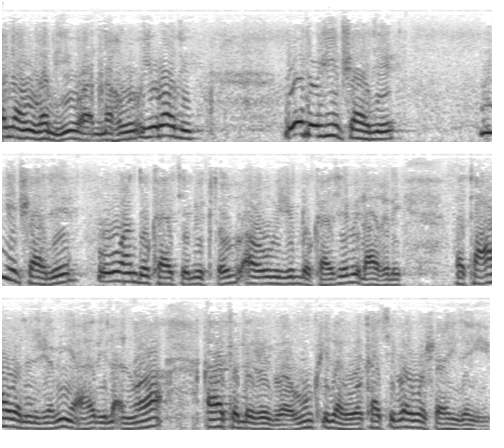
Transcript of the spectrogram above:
أنه غني وأنه يراضي. ويقدر يجيب شهادة يجيب شهادة وعنده كاتب يكتب أو يجيب له كاتب إلى آخره. فتعاون الجميع هذه الأنواع آكل الربا ومنكله وكاتبه وشاهديه.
